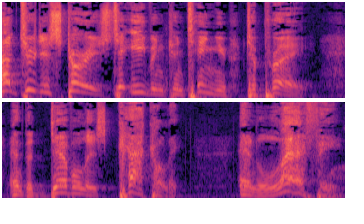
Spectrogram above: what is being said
I'm too discouraged to even continue to pray. And the devil is cackling and laughing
